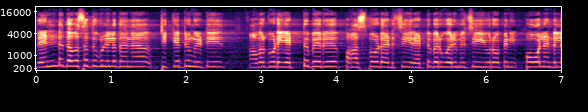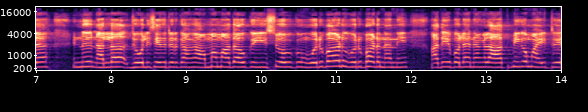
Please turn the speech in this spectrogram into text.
രണ്ട് ദിവസത്തുക്കുള്ളിൽ തന്നെ ടിക്കറ്റും കിട്ടി അവർ കൂടെ എട്ട് പേര് പാസ്പോർട്ട് അടിച്ച് എട്ട് പേർ ഒരുമിച്ച് യൂറോപ്യൻ പോളണ്ടിൽ ഇന്ന് നല്ല ജോലി ചെയ്തിട്ടിരിക്കാങ്ക അമ്മ മാതാവുക്കും ഈശോവുക്കും ഒരുപാട് ഒരുപാട് നന്ദി. അതേപോലെ ഞങ്ങൾ ആത്മീകമായിട്ട്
